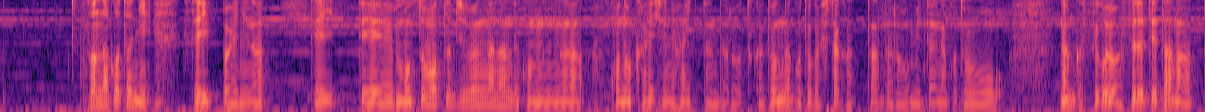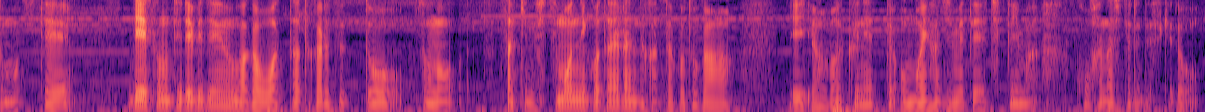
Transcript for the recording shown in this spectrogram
そんなことに精一杯になっていて、もともと自分がなんでこんな、この会社に入ったんだろうとか、どんなことがしたかったんだろうみたいなことを、なんかすごい忘れてたなと思って、で、そのテレビ電話が終わった後からずっと、その、さっきの質問に答えられなかったことが、え、やばくねって思い始めて、ちょっと今、こう話してるんですけど、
